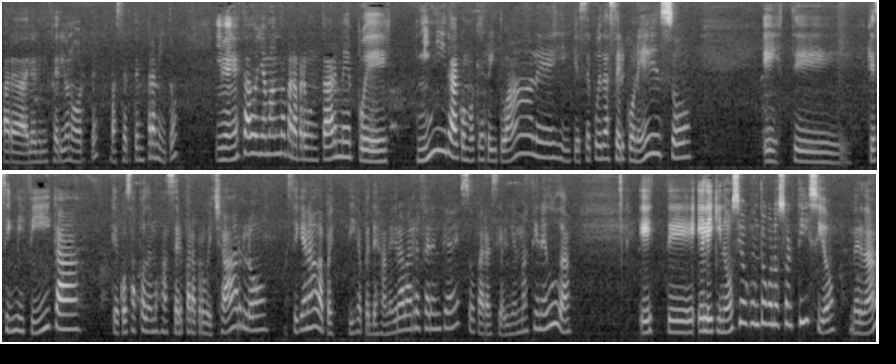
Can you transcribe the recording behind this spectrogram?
para el hemisferio norte, va a ser tempranito. Y me han estado llamando para preguntarme, pues, mira, como que rituales y qué se puede hacer con eso, este, qué significa, qué cosas podemos hacer para aprovecharlo. Así que nada, pues dije, pues déjame grabar referente a eso para si alguien más tiene duda. Este, el equinoccio junto con los solsticios, ¿verdad?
